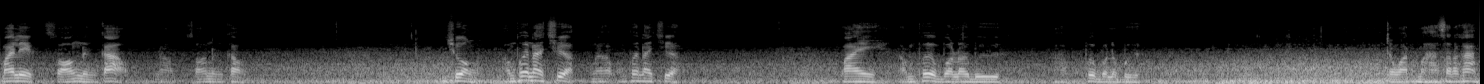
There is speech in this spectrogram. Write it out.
หมายเลข219นะครับ219ช่วงอำเภอหน้าเชือกนะครับอำเภอหน้าเชือก ไปอำเภอบอระบืออำเภอบอระบือ จังหวัดมหาสารคาม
